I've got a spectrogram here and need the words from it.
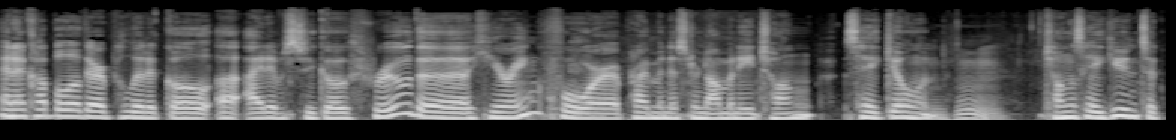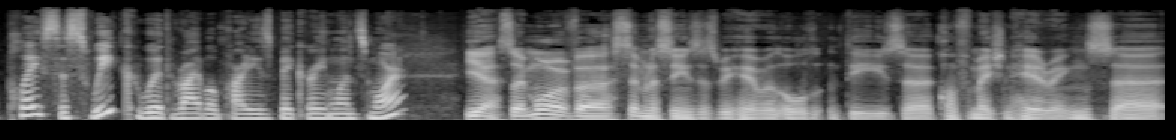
And a couple other political uh, items to go through the hearing for Prime Minister nominee Chung Se-kyun. Mm-hmm. Chung Se-kyun took place this week with rival parties bickering once more. Yeah, so more of uh, similar scenes as we hear with all these uh, confirmation hearings. Uh,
